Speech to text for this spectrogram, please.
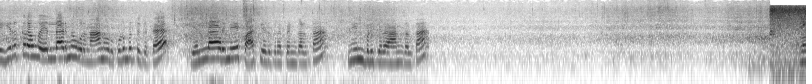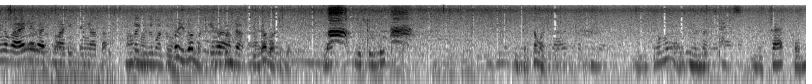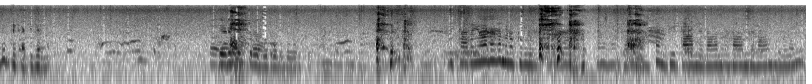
இங்கே இருக்கிறவங்க எல்லாருமே ஒரு நானூறு குடும்பத்துக்கிட்ட எல்லாருமே பாசி எடுக்கிற பெண்கள் தான் மீன் பிடிக்கிற ஆண்கள் தான். நீங்க வயல்ல ஏதாச்சும் மாட்டிருக்கீங்களாக்கா இப்படி இந்த இந்த சாக் வந்து இப்படி கட்டிக்கிறணும். கரையோட தான் கிடக்குது அப்படி தவந்து தவந்து தவந்து தவந்து போய்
